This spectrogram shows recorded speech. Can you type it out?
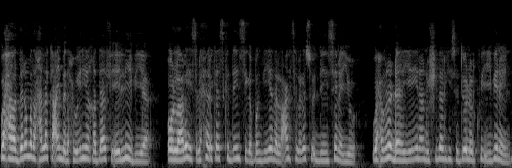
Waxaa haddana madaxa la kacay madaxweynihii khadaafi ee liibiya oo laalay isla xeerkaas ka daynsiga bangiyada lacagta laga soo daynsanayo waxuuna dhaahiyey inaanu shidaalkiisa dollar ku iibinayn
